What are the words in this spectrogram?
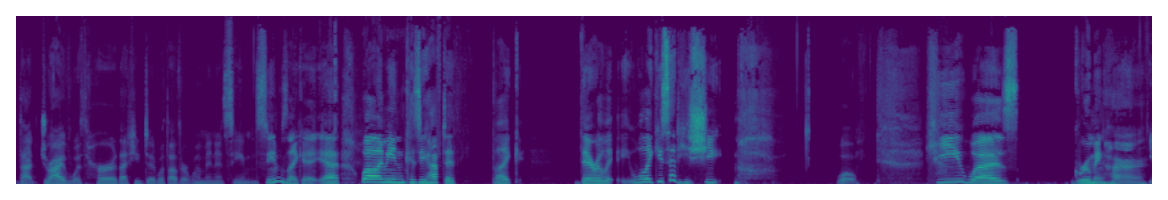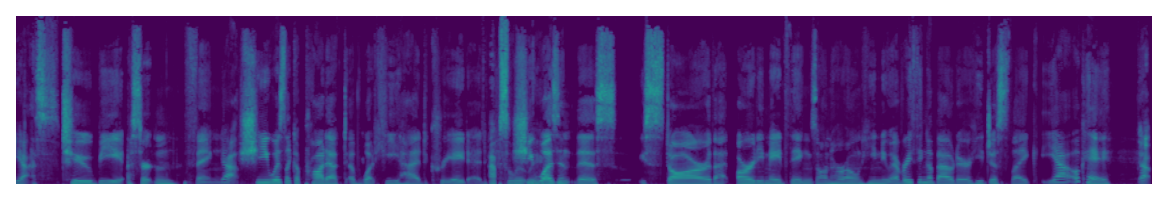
that drive with her that he did with other women. It seems. Seems like it. Yeah. Well, I mean, because you have to like they're well, like you said, he she. Whoa. He was grooming her Yes. to be a certain thing. Yeah. She was like a product of what he had created. Absolutely. She wasn't this star that already made things on her own. He knew everything about her. He just like, yeah, okay. Yeah.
